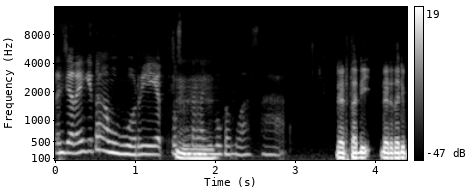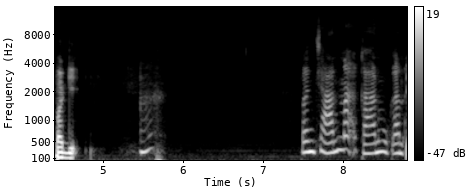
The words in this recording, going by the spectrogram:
Rencananya kita ngabuburit, terus bentar Hmm. lagi buka puasa. Dari tadi, dari tadi pagi. rencana kan bukan apa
